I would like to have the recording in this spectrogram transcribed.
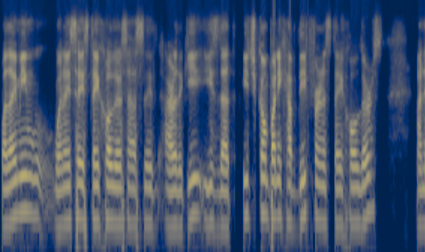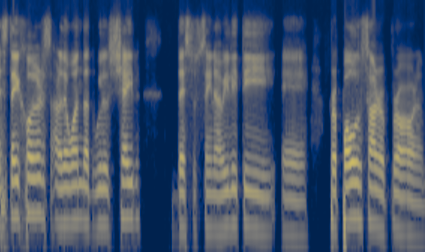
What I mean when I say stakeholders are the key is that each company have different stakeholders and stakeholders are the one that will shape the sustainability uh, proposal or program.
